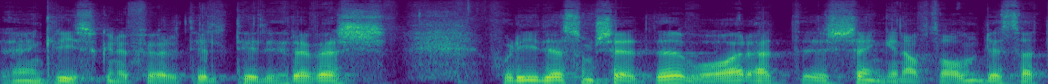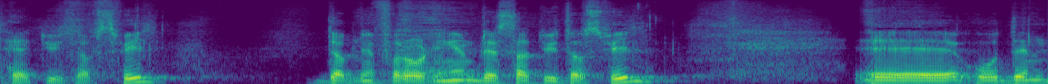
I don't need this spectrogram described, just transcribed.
en krise kunne føre til, til, revers. Fordi det som skjedde var at Schengen-avtalen ble satt helt ut av spill. Dublin-forordningen ble satt ut av spill. Eh, og den,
